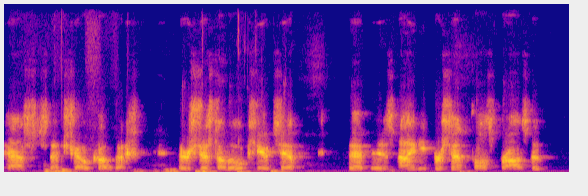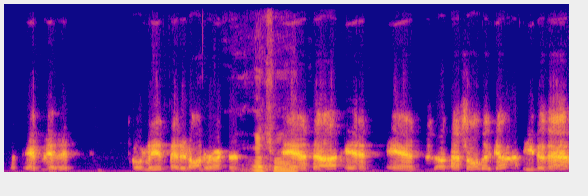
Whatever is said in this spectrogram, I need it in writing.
tests that show COVID. There's just a little Q-tip that is 90% false positive, admitted, totally admitted on record That's right. and uh, and and uh, that's all they got. Either that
